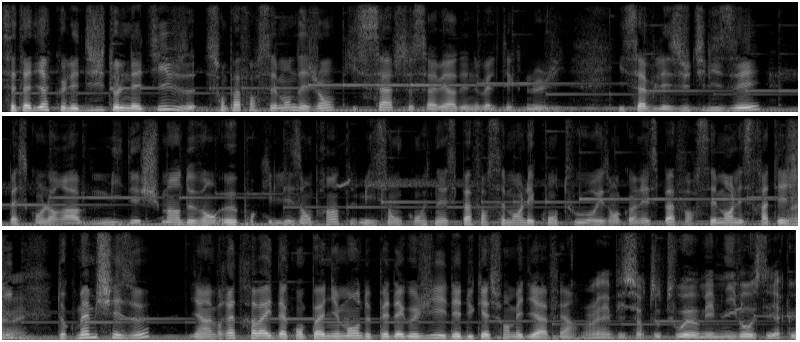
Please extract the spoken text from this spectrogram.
C'est-à-dire que les digital natives ne sont pas forcément des gens qui savent se servir des nouvelles technologies. Ils savent les utiliser parce qu'on leur a mis des chemins devant eux pour qu'ils les empruntent, mais ils ne connaissent pas forcément les contours, ils ne connaissent pas forcément les stratégies. Donc même chez eux, il y a un vrai travail d'accompagnement, de pédagogie et d'éducation média à faire. Oui, et puis surtout tout est au même niveau, c'est-à-dire que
